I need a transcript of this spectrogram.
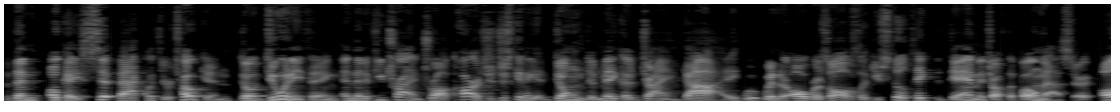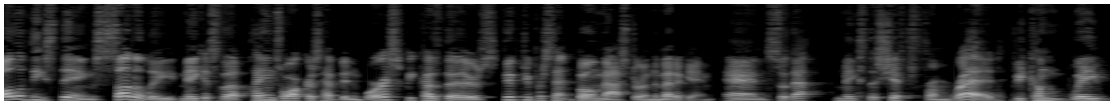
But then okay, sit back with your token, don't do anything, and then if you try and draw cards, you're just going to get domed and make a giant guy w- when it all resolves. Like you still take the damage off the Bowmaster. All of these things subtly make it so that planeswalkers have been worse because there's 50% Bowmaster in the metagame. And so that makes the shift from red become way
